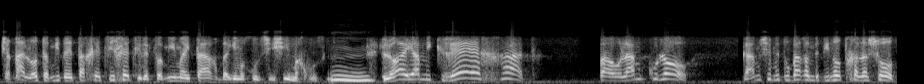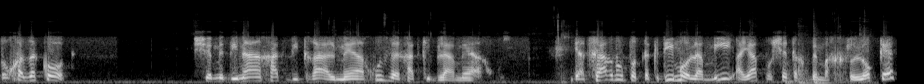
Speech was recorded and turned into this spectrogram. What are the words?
פשרה לא תמיד הייתה חצי-חצי, לפעמים הייתה 40 אחוז, 60 אחוז. Mm. לא היה מקרה אחד בעולם כולו, גם שמדובר על מדינות חלשות או חזקות, שמדינה אחת ויתרה על 100 אחוז ואחת קיבלה 100 אחוז. יצרנו פה תקדים עולמי, היה פה שטח במחלוקת,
